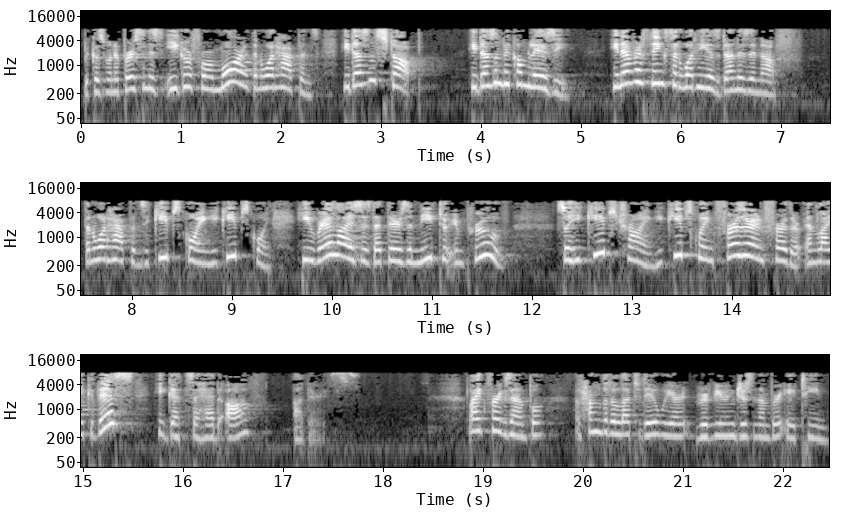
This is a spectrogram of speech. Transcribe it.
Because when a person is eager for more, then what happens? He doesn't stop. He doesn't become lazy. He never thinks that what he has done is enough. Then what happens? He keeps going, he keeps going. He realizes that there's a need to improve. So he keeps trying, he keeps going further and further. And like this, he gets ahead of others. Like for example, Alhamdulillah, today we are reviewing juz number 18.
